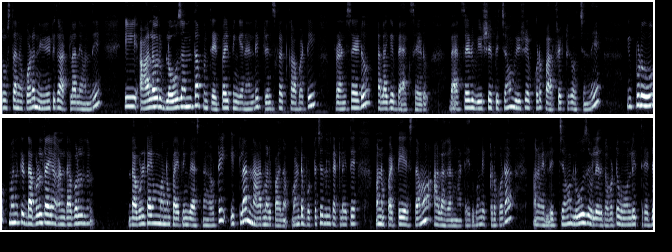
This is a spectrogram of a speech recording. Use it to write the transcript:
చూస్తాను కూడా నీట్గా అట్లానే ఉంది. ఈ ఆల్ ఓవర్ బ్లౌజ్ అంతా థ్రెడ్ పైపింగేనండి ప్రిన్స్ కట్ కాబట్టి ఫ్రంట్ సైడు అలాగే back side. Back side V shape ఇచ్చాము వీ షేప్ కూడా పర్ఫెక్ట్గా వచ్చింది. ఇప్పుడు మనకి double tie double double time మనం పైపింగ్ వేస్తున్నాం కాబట్టి ఇట్లా నార్మల్ పాదం అంటే బుట్ట చేతులకి ఎట్లయితే మనం పట్టి వేస్తామో అలాగనమాట. ఇదిగోండి ఇక్కడ కూడా మనం వెళ్ళి ఇచ్చాము లూజ్ ఇవ్వలేదు కాబట్టి ఓన్లీ థ్రెడ్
